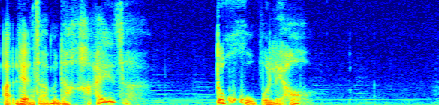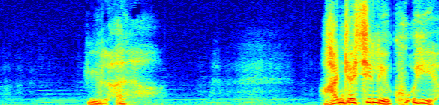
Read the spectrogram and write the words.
俺连咱们的孩子。都护不了，玉兰啊，俺这心里亏呀，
